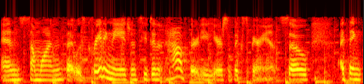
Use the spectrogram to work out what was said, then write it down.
And someone that was creating the agency didn't have 30 years of experience. So I think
